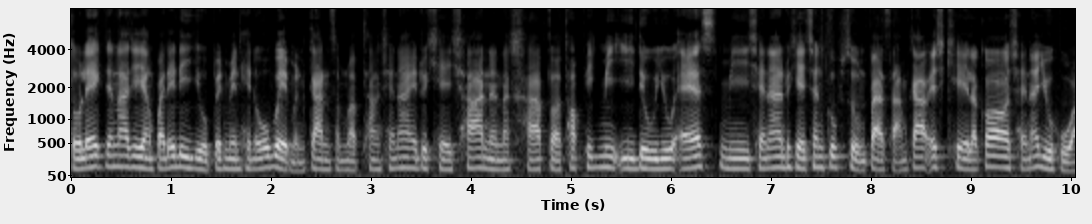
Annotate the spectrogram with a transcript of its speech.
ตัวเลขน่าจะยังไปได้ดีอยู่เป็น maintain overweight เหมือนกันสำหรับทาง China Education นะครับตัว topic มี edu US มี China Education Group 0839 HK แล้วก็ China อยู่หัว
